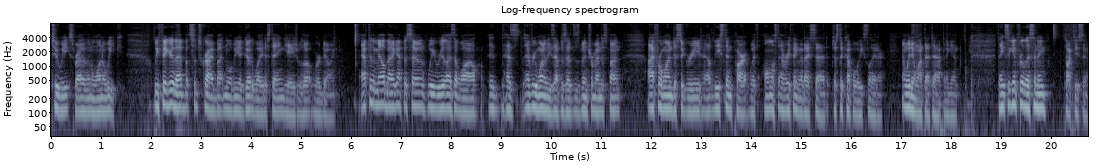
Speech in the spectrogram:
two weeks rather than one a week. We figure that but subscribe button will be a good way to stay engaged with what we're doing. After the mailbag episode, we realized that while it has every one of these episodes has been tremendous fun, I for one disagreed, at least in part, with almost everything that I said just a couple weeks later. And we didn't want that to happen again. Thanks again for listening. Talk to you soon.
